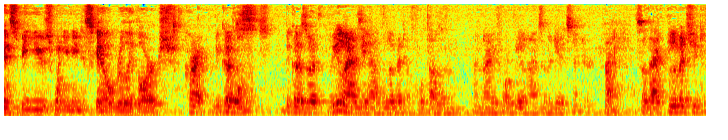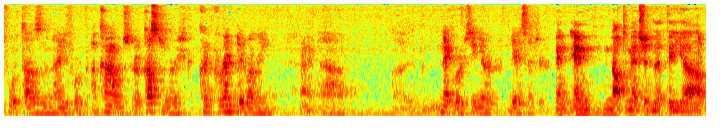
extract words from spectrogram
tends to be used when you need to scale really large Correct, because deployments. Because with VLANs, you have a limit of 4,094 VLANs in a data center. Right. So that limits you to 4,094 accounts or customers concurrently running Right. uh, uh, networks in your data center. And and not to mention that the uh,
